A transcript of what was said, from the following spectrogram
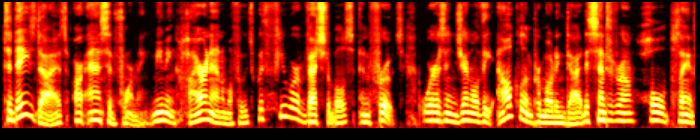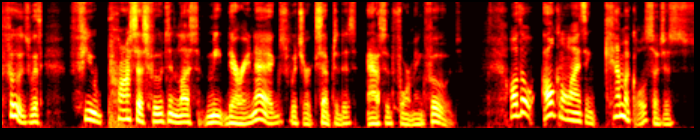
Today's diets are acid-forming, meaning higher in animal foods with fewer vegetables and fruits, whereas in general the alkaline-promoting diet is centered around whole plant foods, with few processed foods and less meat, dairy, and eggs, which are accepted as acid-forming foods. Although alkalizing chemicals, such as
